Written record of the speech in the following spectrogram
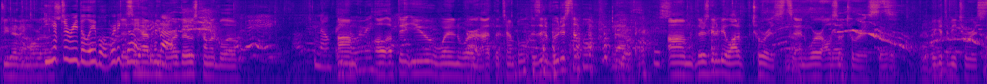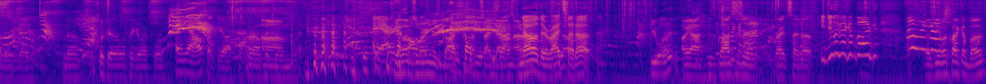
Do you have any more of those? You have to read the label. Where'd it Does go? he have Give any it more of those? Comment below. No. Um, I'll update you when we're at the temple. Is it a Buddhist temple? Yeah. Um, there's gonna be a lot of tourists, and we're also tourists. We get to be tourists today. No, it's okay. I don't want to take your last one. Hey, yeah, I'll take your last one. Um, Hey, I already Caleb's wearing it. his glasses called you- upside his down. last I one. don't know No, they're right can side up. Do you want it? Oh yeah, his glasses are right side up. You do look like a bug. Oh my Does he look like a bug?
